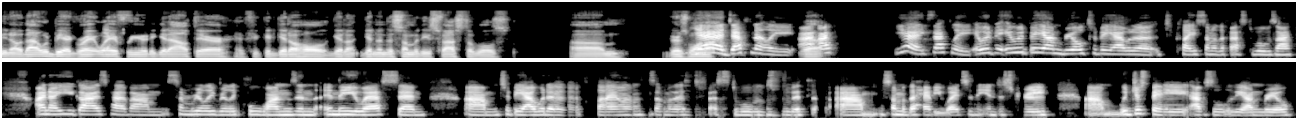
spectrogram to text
you know, that would be a great way for you to get out there if you could get a whole get a, get into some of these festivals. Um, there's one yeah, definitely. Yeah. I, I Yeah, exactly. It would be it would be unreal to be able to, to play some of the festivals. I I know you guys have um some really really cool ones in in the US and um to be able to play on some of those festivals with um some of the heavyweights in the industry um would just be absolutely unreal.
